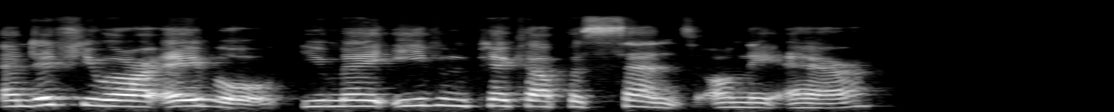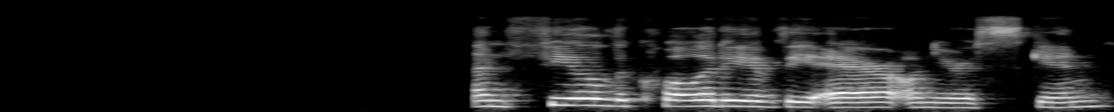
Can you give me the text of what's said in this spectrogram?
And if you are able, you may even pick up a scent on the air and feel the quality of the air on your skin.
